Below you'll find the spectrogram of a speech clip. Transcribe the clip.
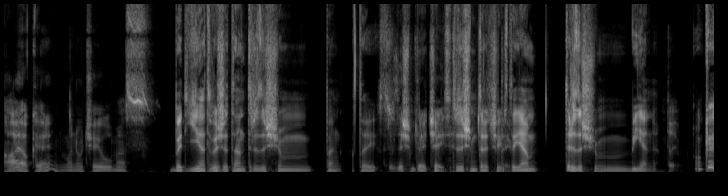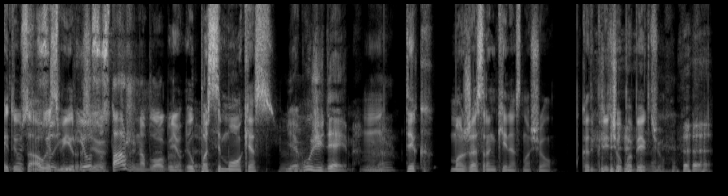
Ai, ok, maniau, čia jau mes. Bet jį atvežė ten 35, 33. 33, tai jam 31. Taip. Ok, tai jau saugęs Su- vyras. Jau jo. su stažu neblogu. Jau, jau pasimokęs. Jėgų žydėjime. Mm. Tik mažas rankinės nuo šiol, kad greičiau pabėgčiau.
